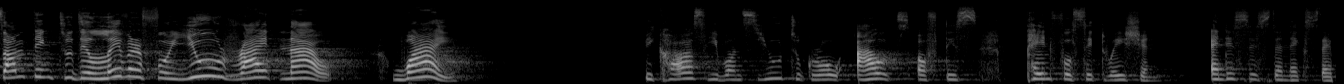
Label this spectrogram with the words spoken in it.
something to deliver for you right now. Why? Because He wants you to grow out of this painful situation. And this is the next step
